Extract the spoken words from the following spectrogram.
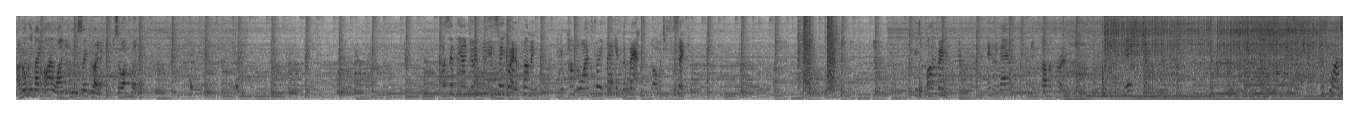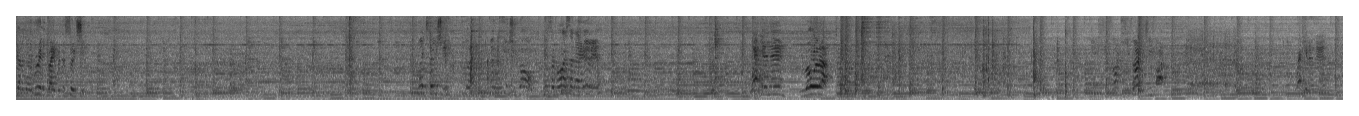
I normally make my wine in the incinerator. It's a lot quicker. By simply undoing the incinerator plumbing, you can pump the wine straight back into the vat, oh, which is the sink. Get your piping into the vat and pump it through. There. This wine's going to go really great with the sushi. Make sushi, make a sushi roll. Get some rice I made earlier. Whack it in there, you roll it up. She's hot, she's hot, she's hot. Whack it in there.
